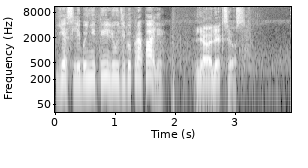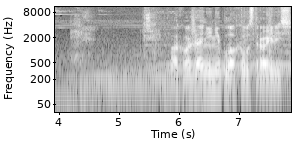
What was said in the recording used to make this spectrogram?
Если бы не ты, люди бы пропали. Я Алексиос. Похоже, они неплохо устроились.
